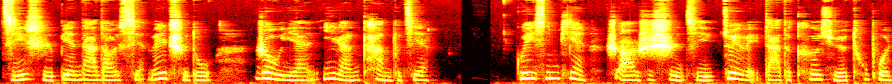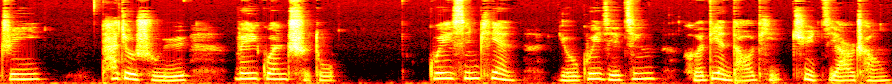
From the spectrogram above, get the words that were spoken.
即使变大到显微尺度，肉眼依然看不见。硅芯片是二十世纪最伟大的科学突破之一，它就属于微观尺度。硅芯片由硅结晶。和电导体聚集而成，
